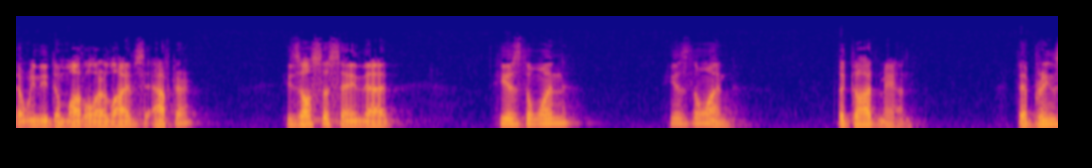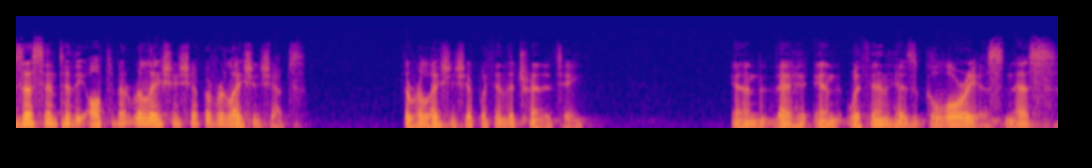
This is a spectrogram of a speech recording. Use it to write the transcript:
that we need to model our lives after. He's also saying that he is the one, he is the one, the God man, that brings us into the ultimate relationship of relationships, the relationship within the Trinity, in the, in, within his gloriousness,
